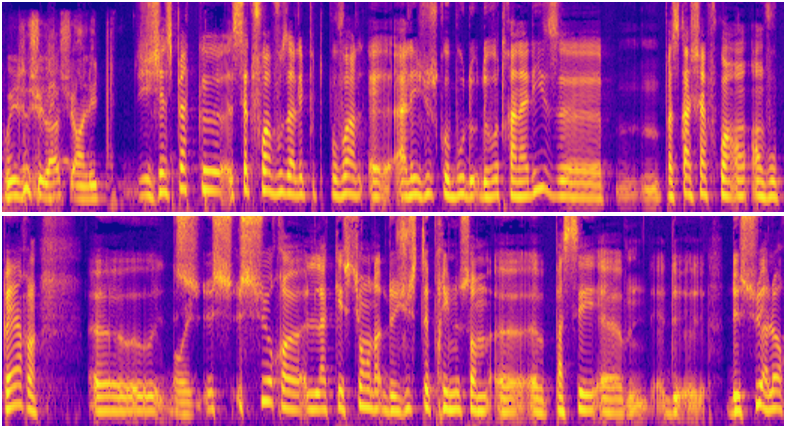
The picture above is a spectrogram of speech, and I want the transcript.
Oui, je suis là, je suis en ligne. J'espère que cette fois, vous allez pouvoir euh, aller jusqu'au bout de, votre analyse, euh, parce qu'à chaque fois, on vous perd. Euh, sur euh, la question de juste prix, nous sommes euh, passés dessus. Alors,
